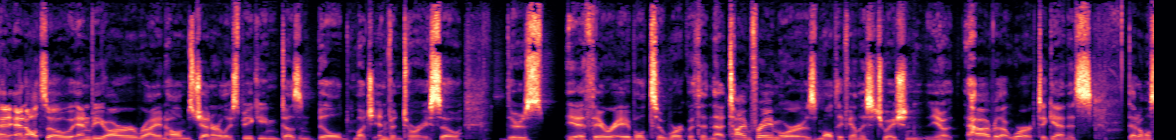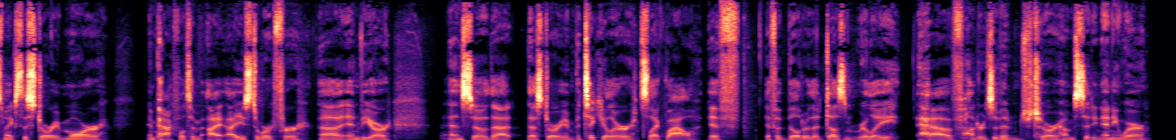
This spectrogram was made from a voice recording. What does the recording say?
And, and also NVR or Ryan Homes, generally speaking, doesn't build much inventory. So there's if they were able to work within that time frame or as multifamily situation, you know, however that worked, again, it's that almost makes the story more impactful to me. I, I used to work for uh, NVR. And so that that story in particular, it's like, wow, if if a builder that doesn't really have hundreds of inventory homes sitting anywhere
